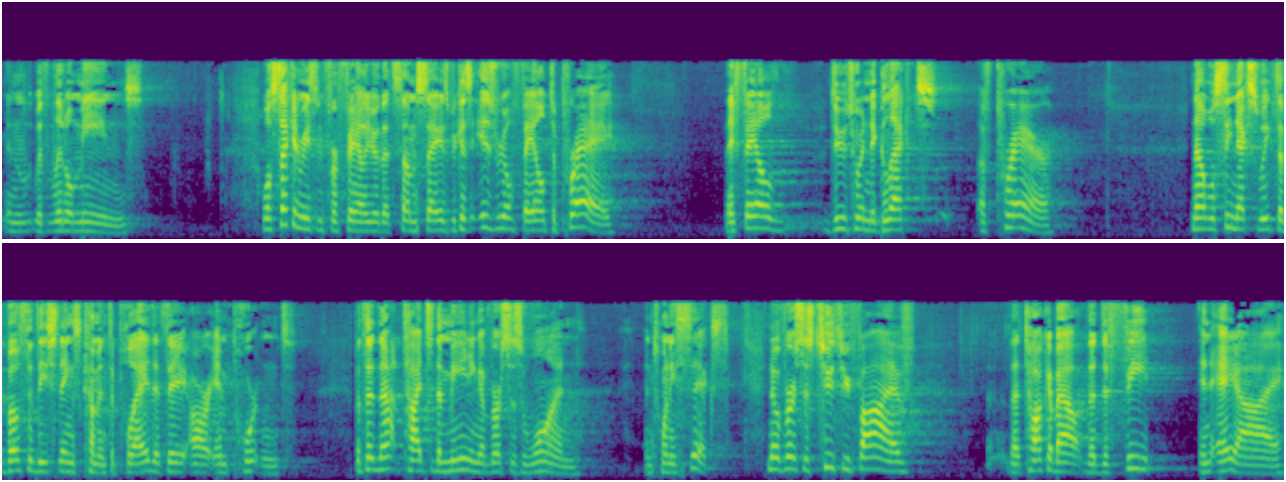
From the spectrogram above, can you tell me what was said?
in, with little means. Well, second reason for failure that some say is because Israel failed to pray. They failed due to a neglect of prayer. Now, we'll see next week that both of these things come into play, that they are important, but they're not tied to the meaning of verses 1 and 26. No, verses 2 through 5 that talk about the defeat in Ai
